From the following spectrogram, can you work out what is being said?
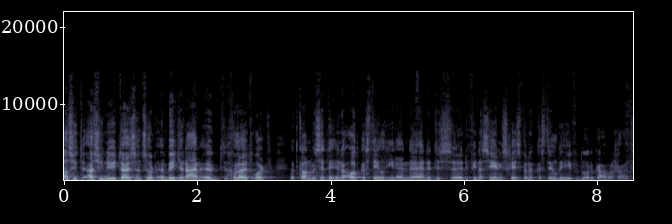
Als u, als u nu thuis een soort een beetje raar uh, geluid hoort, dat kan. We zitten in een oud kasteel hier en uh, dit is uh, de financieringsgeest van het kasteel die even door de kamer gaat.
